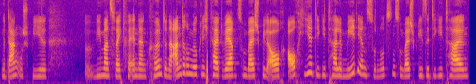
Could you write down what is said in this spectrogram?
Gedankenspiel, wie man es vielleicht verändern könnte. Eine andere Möglichkeit wäre zum Beispiel auch, auch hier digitale Medien zu nutzen, zum Beispiel diese digitalen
